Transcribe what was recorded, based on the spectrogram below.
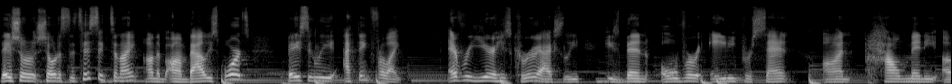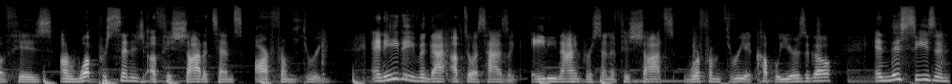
They showed, showed a statistic tonight on the on Bally Sports. Basically, I think for like every year his career actually he's been over 80% on how many of his on what percentage of his shot attempts are from 3. And he'd even got up to as high as like 89% of his shots were from 3 a couple years ago. And this season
